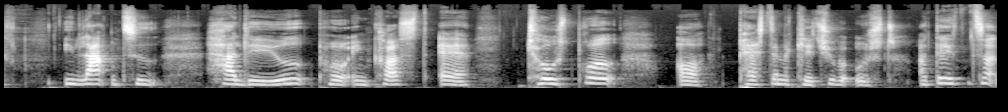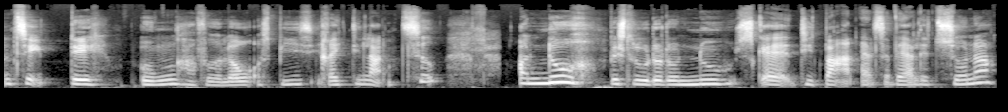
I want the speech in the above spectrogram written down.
i lang tid har levet på en kost af toastbrød og pasta med ketchup og ost. Og det er sådan set det, unge har fået lov at spise i rigtig lang tid. Og nu beslutter du, nu skal dit barn altså være lidt sundere.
